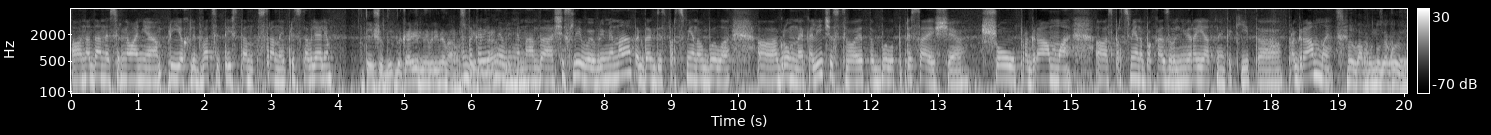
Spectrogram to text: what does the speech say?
Э, На данное соревнование приехали 23 стан- страны, представляли. Это еще до- доковидные времена успели, Доковидные да? времена, да, счастливые времена, тогда, где спортсменов было э, огромное количество, это было потрясающее шоу, программа, Э, спортсмены показывали невероятные какие-то программы. Ну, ну, такой,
